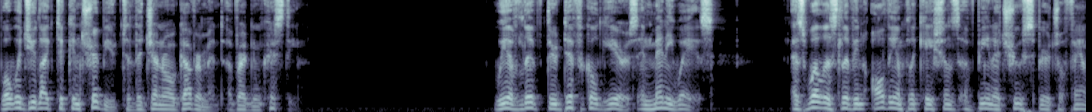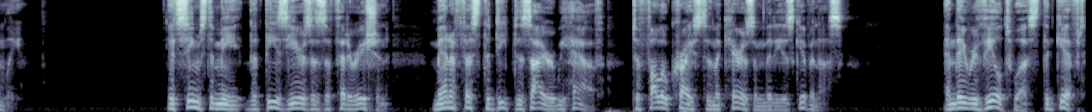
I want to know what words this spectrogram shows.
What would you like to contribute to the general government of Regnum Christi? We have lived through difficult years in many ways, as well as living all the implications of being a true spiritual family. It seems to me that these years as a federation manifest the deep desire we have to follow Christ in the charism that He has given us. And they reveal to us the gift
